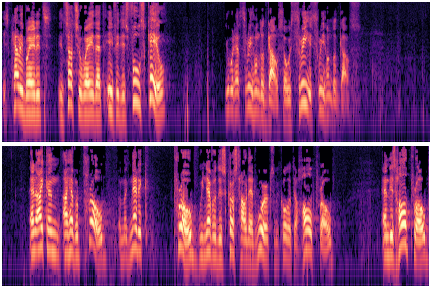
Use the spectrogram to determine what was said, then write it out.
is calibrated in such a way that if it is full scale, you would have 300 Gauss. So three is 300 Gauss. And I can, I have a probe, a magnetic probe. We never discussed how that works. We call it a Hall probe. And this Hall probe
